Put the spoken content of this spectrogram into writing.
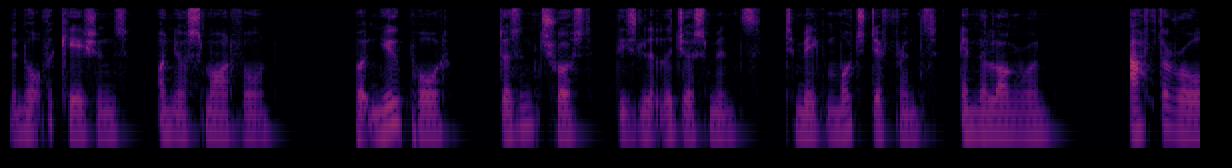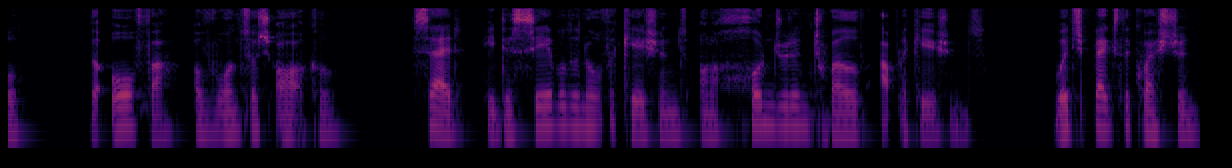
the notifications on your smartphone, but Newport doesn't trust these little adjustments to make much difference in the long run. After all, the author of one such article said he disabled the notifications on 112 applications, which begs the question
